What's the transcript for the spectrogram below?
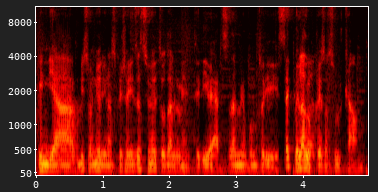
quindi ha bisogno di una specializzazione totalmente diversa dal mio punto di vista e quella l'ho presa sul campo.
